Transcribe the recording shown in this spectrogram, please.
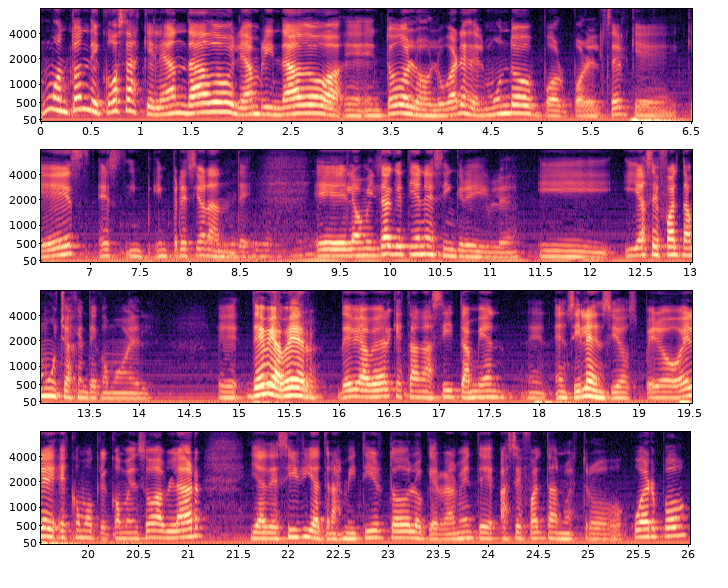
un montón de cosas que le han dado, le han brindado en todos los lugares del mundo por, por el ser que, es, es impresionante. la humildad que tiene es increíble y, y hace falta mucha gente como él. Eh, debe haber, debe haber que están así también en, silencios, pero él es como que comenzó a hablar y a decir y a transmitir todo lo que realmente hace falta a nuestro cuerpo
